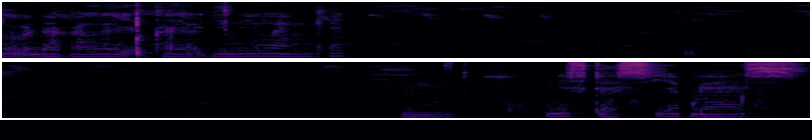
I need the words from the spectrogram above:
kalau udah kali kayak gini lengket. Hmm, ini sudah siap guys.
